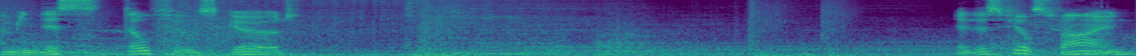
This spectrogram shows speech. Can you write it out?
I mean, this still feels good. Yeah, this feels fine.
